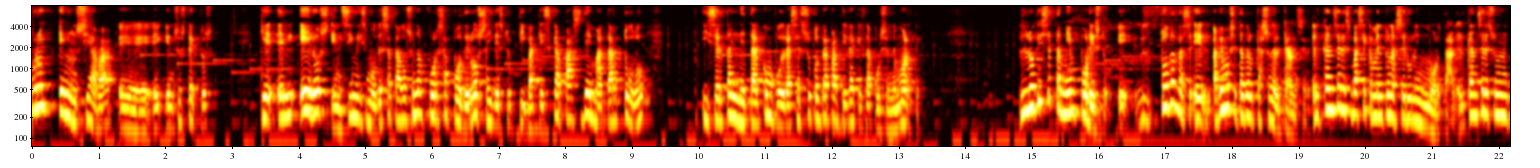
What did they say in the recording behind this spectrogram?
Freud enunciaba eh, en sus textos que el eros en sí mismo desatado es una fuerza poderosa y destructiva que es capaz de matar todo y ser tan letal como podrá ser su contrapartida, que es la pulsión de muerte. Lo dice también por esto. Eh, todas las, eh, habíamos citado el caso del cáncer. El cáncer es básicamente una célula inmortal. El cáncer es un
